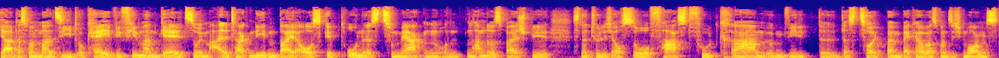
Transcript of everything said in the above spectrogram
ja, dass man mal sieht, okay, wie viel man Geld so im Alltag nebenbei ausgibt, ohne es zu merken. Und ein anderes Beispiel ist natürlich auch so Fast-Food-Kram, irgendwie das Zeug beim Bäcker, was man sich morgens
